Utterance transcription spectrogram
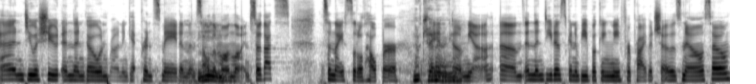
and do a shoot and then go and run and get prints made and then sell them online. So that's that's a nice little helper No income yeah. Um, and then Dita's going to be booking me for private shows now so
